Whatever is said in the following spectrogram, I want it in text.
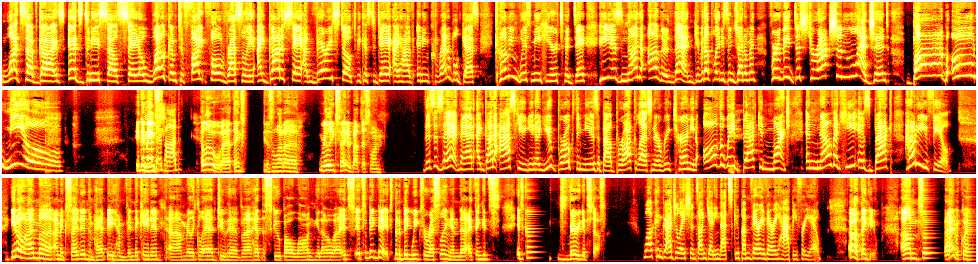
What's up, guys? It's Denise Salcedo. Welcome to Fightful Wrestling. I gotta say, I'm very stoked because today I have an incredible guest coming with me here today. He is none other than, give it up, ladies and gentlemen, for the distraction legend, Bob O'Neill. Hey, Denise. Hello there, Bob. Hello. Uh, thanks. There's a lot of really excited about this one. This is it, man. I got to ask you, you know, you broke the news about Brock Lesnar returning all the way back in March. And now that he is back, how do you feel? You know, I'm uh, I'm excited. I'm happy. I'm vindicated. Uh, I'm really glad to have uh, had the scoop all along. You know, uh, it's it's a big day. It's been a big week for wrestling, and uh, I think it's it's very good stuff. Well, congratulations on getting that scoop. I'm very very happy for you. Oh, thank you. Um, so I have a question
